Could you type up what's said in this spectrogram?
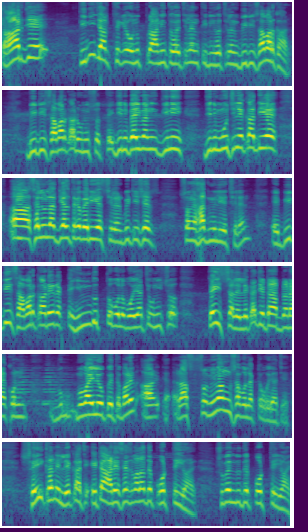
তার যে তিনি যার থেকে অনুপ্রাণিত হয়েছিলেন, তিনি হচ্ছিলেন বিডি সাভারকার। বিডি সাভারকার উনিশশো যিনি বেইমানি, যিনি যিনি মুচলেখা দিয়ে সেলুলার জেল থেকে বেরিয়ে এসেছিলেন, ব্রিটিশের সঙ্গে হাত মিলিয়েছিলেন। এই বিডি সাভারকারের একটা হিন্দুত্ব বলে বই আছে উনিশশো তেইশ সালে লেখা, যেটা আপনারা এখন মোবাইলেও পেতে পারেন, আর রাষ্ট্রমীমাংসা বলে একটা বই আছে। সেইখানে লেখা আছে, এটা আরএসএস বালাদের পড়তেই হয়, শুভেন্দুদের পড়তেই হয়।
